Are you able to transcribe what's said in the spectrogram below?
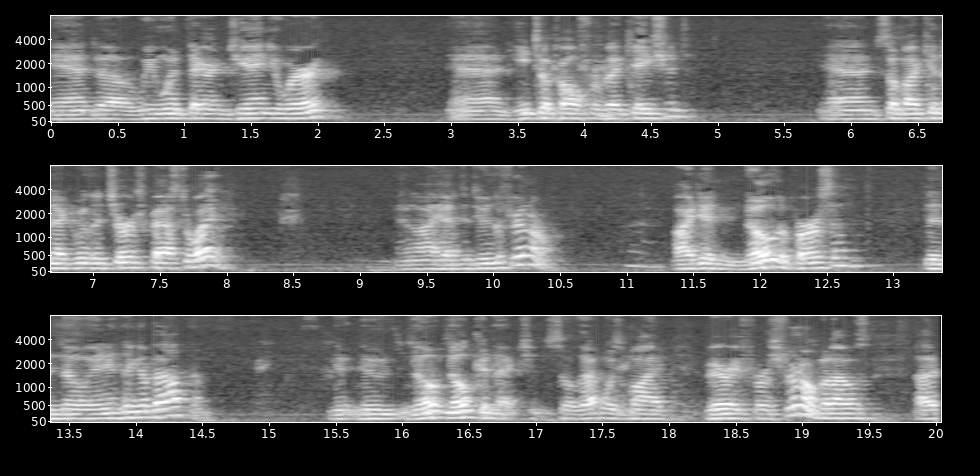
And uh, we went there in January. And he took off for vacation. And somebody connected with the church passed away. And I had to do the funeral. I didn't know the person, didn't know anything about them knew no no connection. So that was my very first funeral. But I was uh,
